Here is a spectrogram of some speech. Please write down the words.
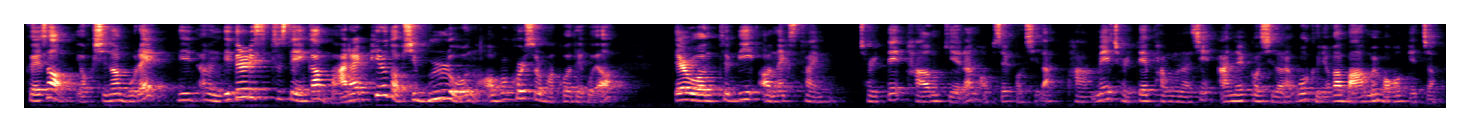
그래서 역시나 뭐래? 니들리스 투 세이니까 말할 필요도 없이 물론 of course로 바꿔도 되고요. There won't be a next time. 절대 다음 기회란 없을 것이다. 다음에 절대 방문하지 않을 것이다. 라고 그녀가 마음을 먹었겠죠.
